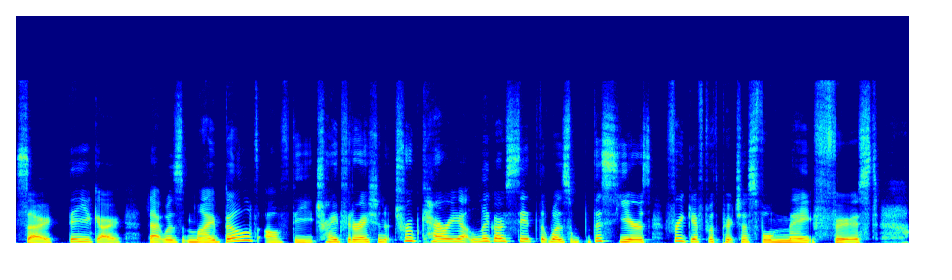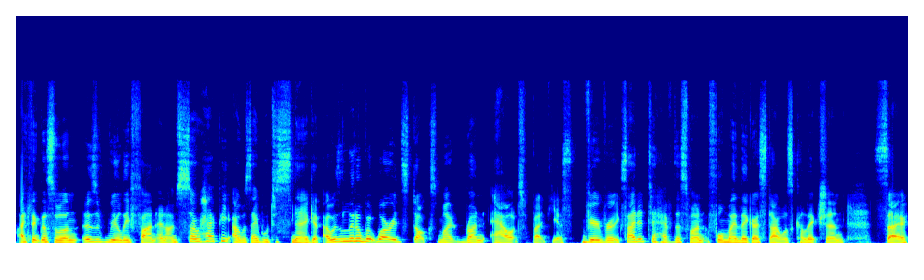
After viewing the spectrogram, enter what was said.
So there you go. That was my build of the Trade Federation Troop Carrier Lego set that was this year's free gift with purchase for May 1st. I think this one is really fun and I'm so happy I was able to snag it. I was a little bit worried stocks might run out, but yes, very, very excited to have this one for my Lego Star Wars collection. So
